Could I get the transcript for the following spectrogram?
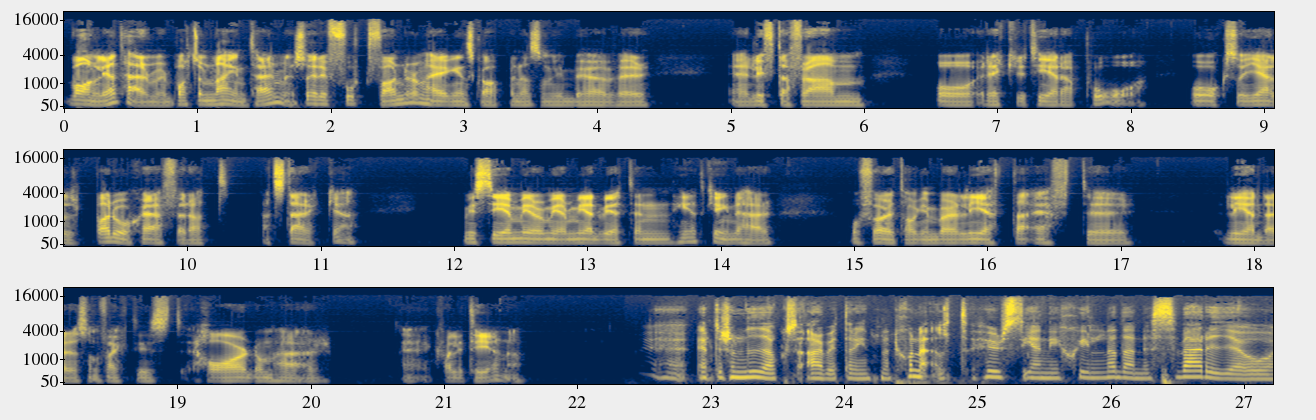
vanliga termer, bottom line-termer, så är det fortfarande de här egenskaperna som vi behöver eh, lyfta fram och rekrytera på och också hjälpa då chefer att, att stärka. Vi ser mer och mer medvetenhet kring det här och företagen börjar leta efter ledare som faktiskt har de här Eh, kvaliteterna. Eh, eftersom ni också arbetar internationellt, hur ser ni skillnaden i Sverige och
